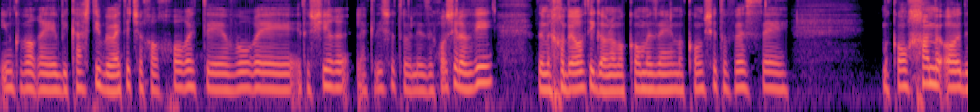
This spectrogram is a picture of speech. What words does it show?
אם כבר uh, ביקשתי באמת את שחרחורת עבור את השיר, להקדיש אותו לזכרו של אבי, זה מחבר אותי גם למקום הזה, מקום שתופס מקום חם מאוד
